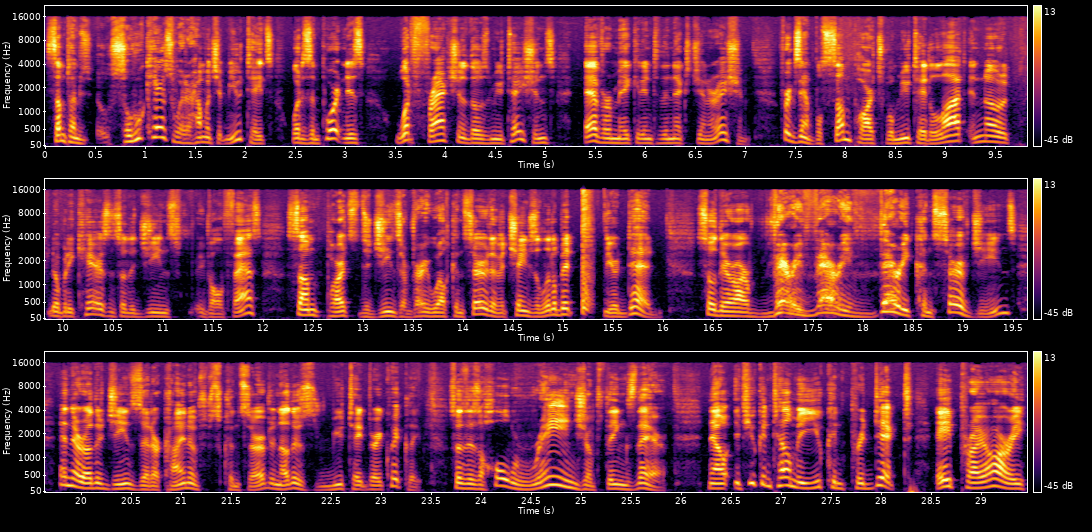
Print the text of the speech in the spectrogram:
sometimes, so who cares whether how much it mutates? What is important is what fraction of those mutations ever make it into the next generation. For example, some parts will mutate a lot and no, nobody cares, and so the genes evolve fast. Some parts, the genes are very well conserved. If it changes a little bit, you're dead. So there are very, very, very conserved genes, and there are other genes that are kind of conserved, and others mutate very quickly. So there's a whole range of things there. Now, if you can tell me you can predict a priori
